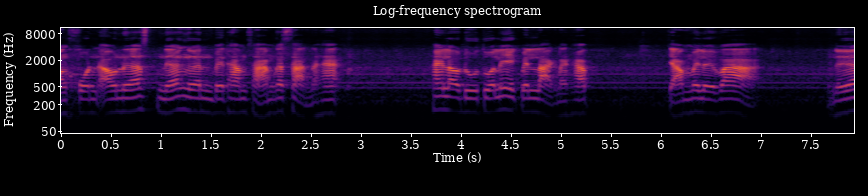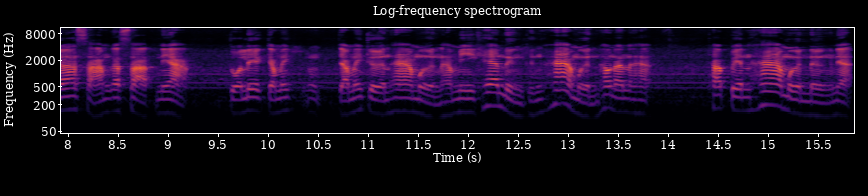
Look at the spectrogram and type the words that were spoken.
บางคนเอาเนื้อเนื้อเงินไปทำสามกษัตริย์นะฮะให้เราดูตัวเลขเป็นหลักนะครับ จำไว้เลยว่า เนื้อสามกษัตริย์เนี่ยตัวเลขจะไม่จะไม่เกินห้าหมื่นนะครับมีแค่หนึ่งถึงห้าหมื่นเท่านั้นนะฮะถ้าเป็นห้าหมื่นหนึ่งเนี่ย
